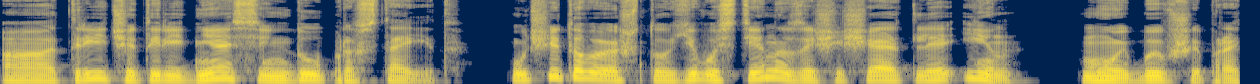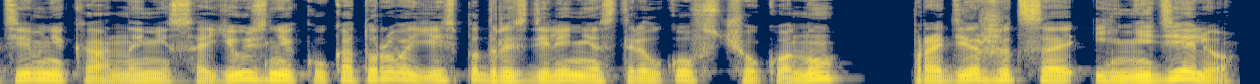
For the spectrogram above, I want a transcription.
А 3-4 дня Синьду простоит. Учитывая, что его стены защищает Ля Ин, мой бывший противник, а ныне союзник, у которого есть подразделение стрелков с Чокону, продержится и неделю.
